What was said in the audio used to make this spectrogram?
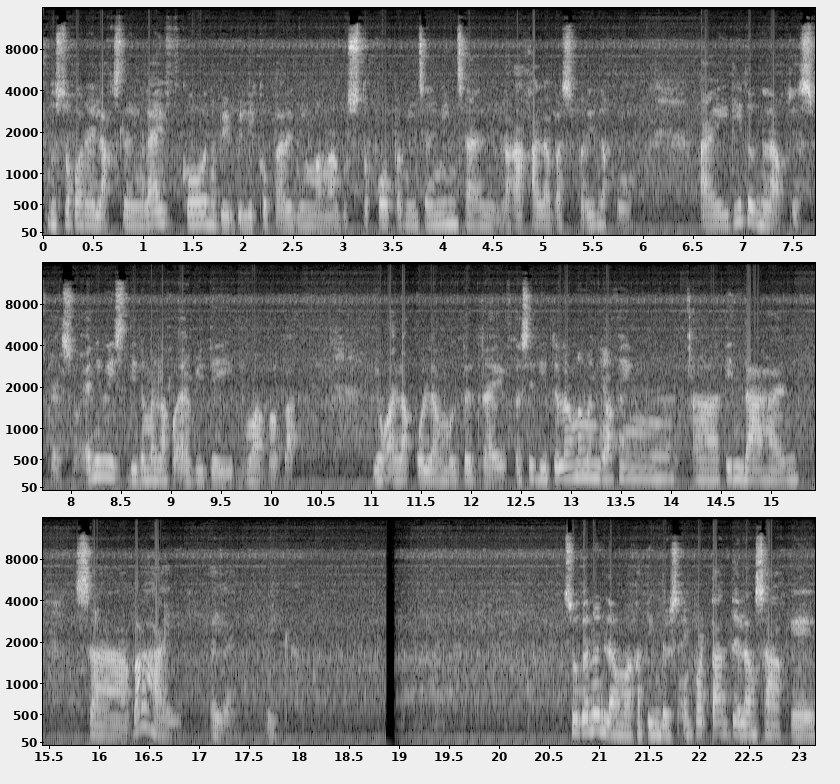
gusto ko relax lang yung life ko, nabibili ko pa rin yung mga gusto ko, paminsan-minsan, nakakalabas pa rin ako, ay dito na lang ako sa espresso. Anyways, di naman ako everyday bumababa. Yung anak ko lang magdadrive kasi dito lang naman yung aking ah, tindahan sa bahay. Ayan, wait. So, ganun lang mga katinders. Importante lang sa akin,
